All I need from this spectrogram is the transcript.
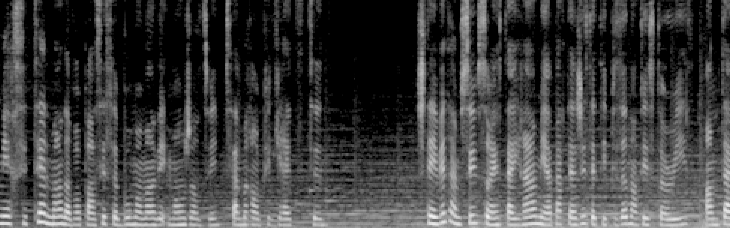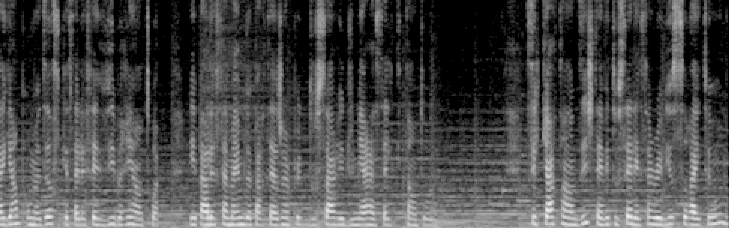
Merci tellement d'avoir passé ce beau moment avec moi aujourd'hui. Ça me remplit de gratitude. Je t'invite à me suivre sur Instagram et à partager cet épisode dans tes stories en me taguant pour me dire ce que ça le fait vibrer en toi et par le fait même de partager un peu de douceur et de lumière à celles qui t'entourent. Si le cœur t'en dit, je t'invite aussi à laisser un review sur iTunes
